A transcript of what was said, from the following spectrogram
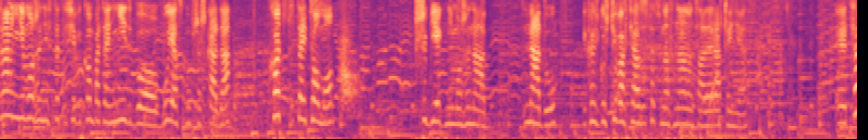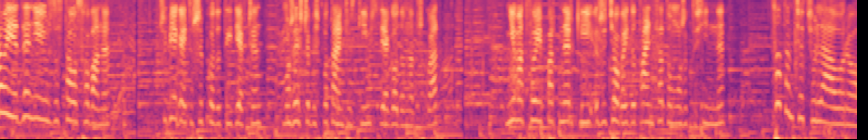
Kamil nie może niestety się wykąpać ani nic, bo wujas mu przeszkadza. Chodź tutaj, Tomo. Przybiegnij może na, na dół. Jakaś gościuwa chciała zostać u nas na noc, ale raczej nie. E, całe jedzenie już zostało schowane. Przybiegaj tu szybko do tych dziewczyn. Może jeszcze byś potańczył z kimś, z Jagodą na przykład. Nie ma twojej partnerki życiowej do tańca, to może ktoś inny. Co tam, ciociu Lauro?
